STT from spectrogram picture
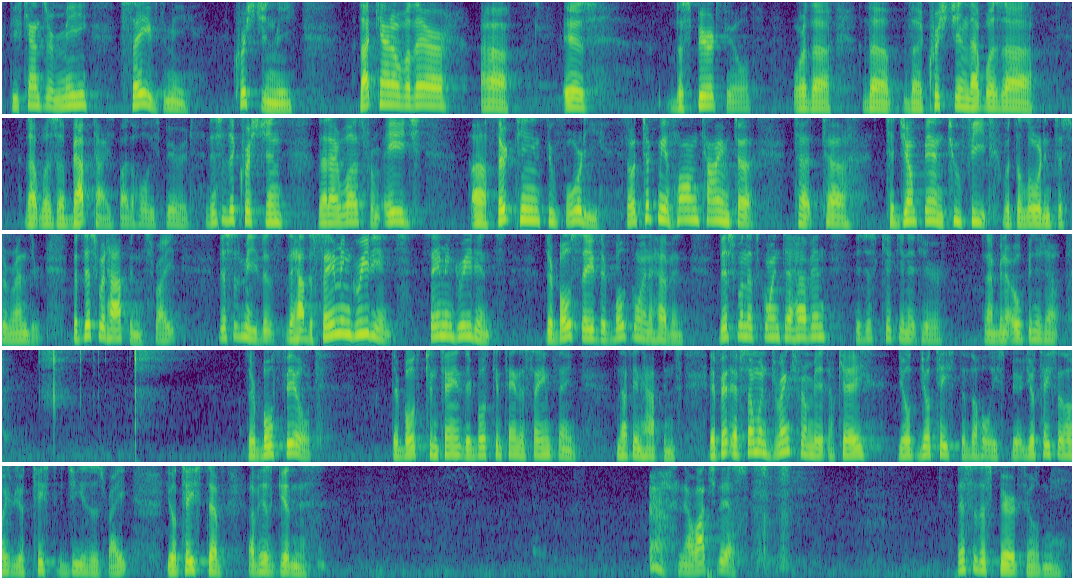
these cans are me, saved me, Christian me. That can over there uh, is the spirit filled, or the the the Christian that was uh, that was uh, baptized by the Holy Spirit. This is the Christian that I was from age uh, 13 through 40. So it took me a long time to to to to jump in two feet with the Lord and to surrender. But this what happens, right? This is me. This, they have the same ingredients, same ingredients. They're both saved. They're both going to heaven. This one that's going to heaven is just kicking it here, and I'm going to open it up. They're both filled. They're both contain, they both contain the same thing. Nothing happens. If, it, if someone drinks from it, okay, you'll, you'll taste of the Holy Spirit. You'll taste of the Holy Spirit. You'll taste of Jesus, right? You'll taste of, of His goodness. Now, watch this. This is the Spirit filled me.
